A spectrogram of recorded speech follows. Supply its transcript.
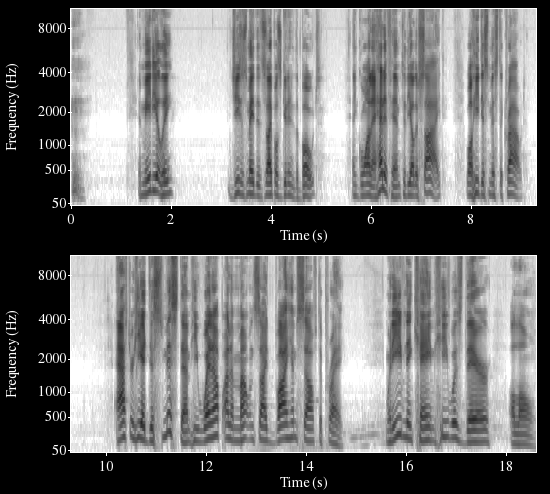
Immediately, Jesus made the disciples get into the boat and go on ahead of him to the other side while he dismissed the crowd. After he had dismissed them, he went up on a mountainside by himself to pray. When evening came, he was there alone.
